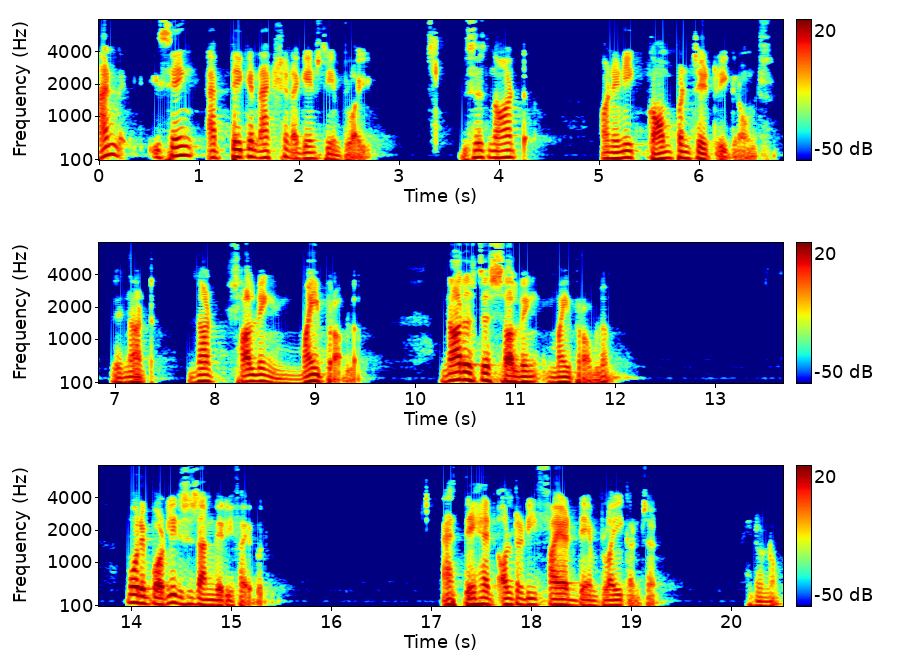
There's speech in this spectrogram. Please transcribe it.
and he's saying I've taken action against the employee. This is not on any compensatory grounds. This is not not solving my problem. Nor is this solving my problem. More importantly, this is unverifiable. As they had already fired the employee concerned. I don't know.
